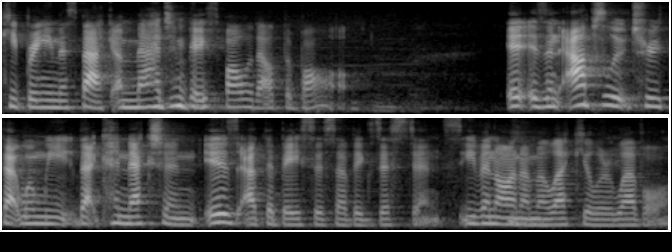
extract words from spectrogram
keep bringing this back. Imagine baseball without the ball. It is an absolute truth that when we that connection is at the basis of existence, even on a molecular level.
